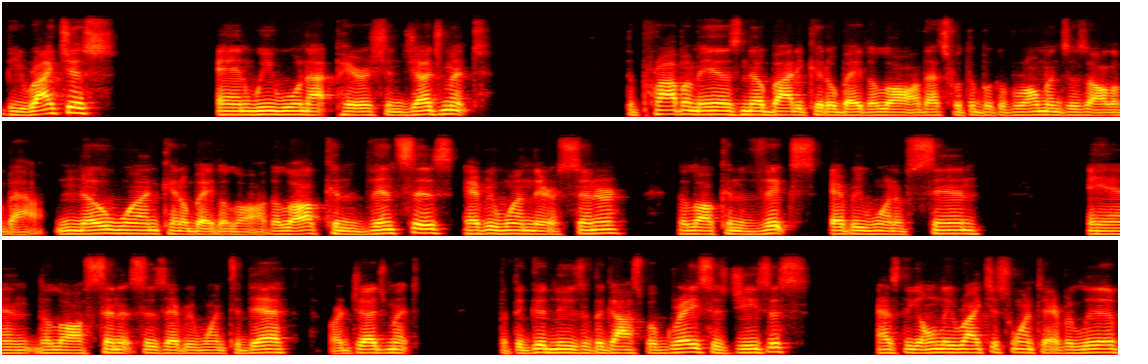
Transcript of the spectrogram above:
be righteous and we will not perish in judgment. The problem is nobody could obey the law. That's what the book of Romans is all about. No one can obey the law. The law convinces everyone they're a sinner. The law convicts everyone of sin, and the law sentences everyone to death or judgment. But the good news of the gospel of grace is Jesus, as the only righteous one to ever live,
